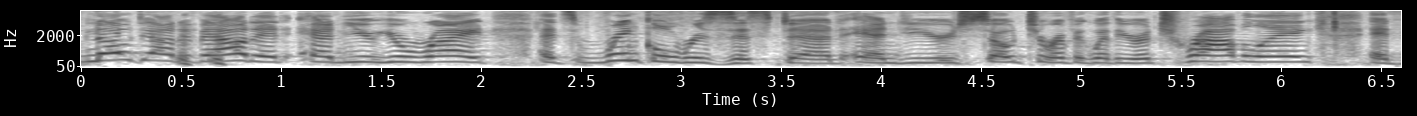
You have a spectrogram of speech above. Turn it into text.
No doubt about it. And you, you're right. It's wrinkle resistant and you're so terrific whether you're traveling, it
